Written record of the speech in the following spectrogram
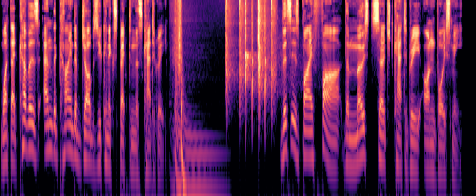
what that covers, and the kind of jobs you can expect in this category. This is by far the most searched category on VoiceMe,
